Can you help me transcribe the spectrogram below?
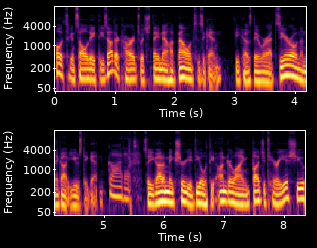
Oh, it's to consolidate these other cards, which they now have balances again because they were at zero and then they got used again. Got it. So you got to make sure you deal with the underlying budgetary issue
